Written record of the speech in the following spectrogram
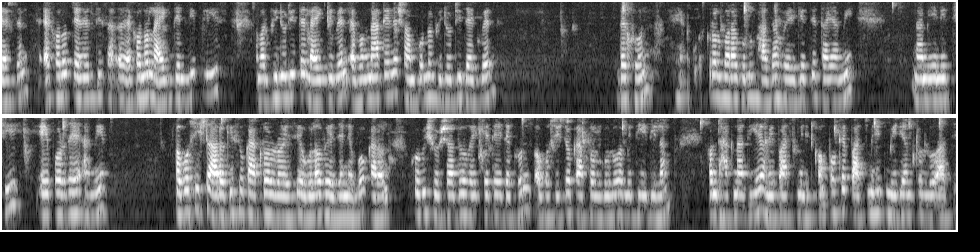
দেখছেন এখনও চ্যানেলটি এখনও লাইক দেননি প্লিজ আমার ভিডিওটিতে লাইক দিবেন এবং না টেনে সম্পূর্ণ ভিডিওটি দেখবেন। দেখুন স্ক্রল বড়াগুলো ভাজা হয়ে গেছে, তাই আমি নামিয়ে নিচ্ছি। এই পর্যায়ে আমি অবশিষ্ট আরও কিছু কাঁকরোল রয়েছে, ওগুলোও ভেজে নেব, কারণ খুবই সুস্বাদু হয়ে খেতে। দেখুন, অবশিষ্ট কাঁকরোলগুলো আমি দিয়ে দিলাম। এখন ঢাকনা দিয়ে আমি পাঁচ মিনিট কমপক্ষে পাঁচ মিনিট মিডিয়াম টু লো আছে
